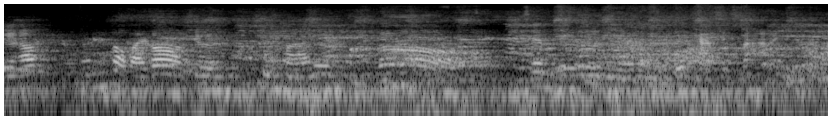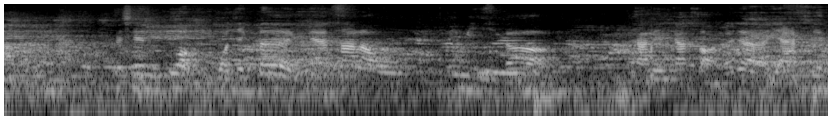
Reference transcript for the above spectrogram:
นะครับงั้นต่อไปก็เชิญคุณมาเลยก็เช่นเทคโนโลยีของพวกการศึกษาอะไรอย่างเงี้ยนะครับก็เช่นพวกโปรเจคเตอร์อย่างเงี้ยถ้ สอนก็จะยากขึ้น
